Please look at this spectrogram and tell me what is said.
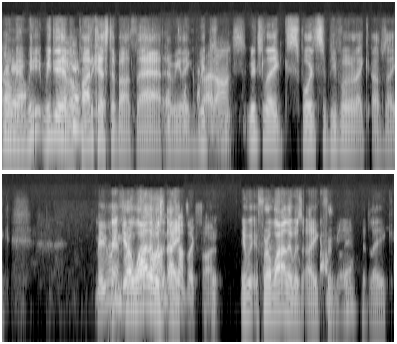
Oh man, we need, we need to have a podcast about that. I mean, like which, Right which, which like sports and people are like I was like maybe we can for get a while it was on. That sounds like fun. it, wa- for a while it was Ike for me, but like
